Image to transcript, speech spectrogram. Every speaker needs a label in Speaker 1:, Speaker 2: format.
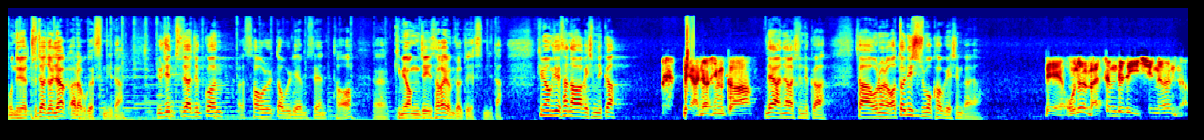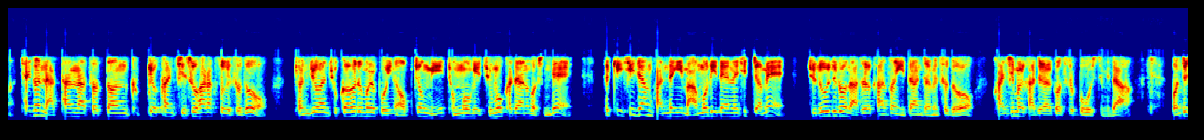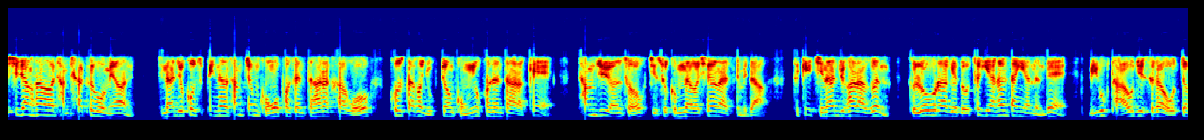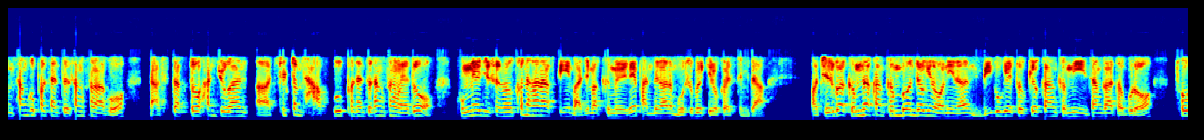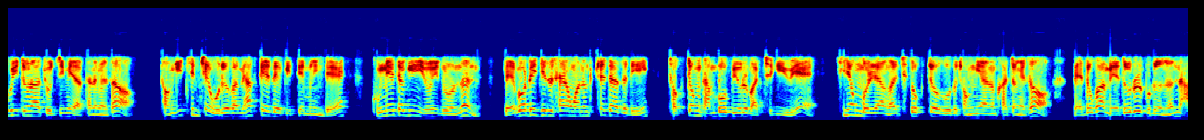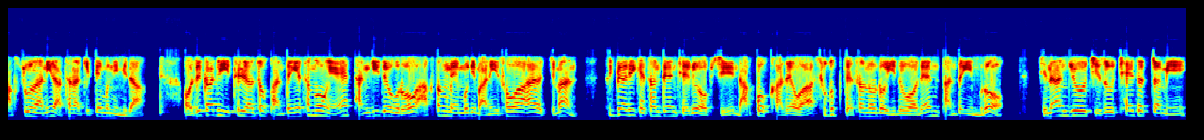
Speaker 1: 오늘의 투자 전략 알아보겠습니다. 유진투자증권 서울 WM센터 김영재 이사가 연결되어 있습니다. 김영재 이사 나와 계십니까?
Speaker 2: 네, 안녕하십니까?
Speaker 1: 네, 안녕하십니까? 자, 오늘 어떤 이슈 주목하고 계신가요?
Speaker 2: 네, 오늘 말씀드릴 이슈는 최근 나타났었던 급격한 지수 하락 속에서도 견조한 주가 흐름을 보이는 업종 및 종목에 주목하자는 것인데 특히 시장 반등이 마무리되는 시점에 주도주로 나설 가능성이 있다는 점에서도 관심을 가져야 할 것으로 보고 있습니다. 먼저 시장 상황을 잠시 살펴보면 지난주 코스피는 3.05% 하락하고 코스닥은 6.06% 하락해 3주 연속 지수 급락을 시현하였습니다. 특히 지난주 하락은 글로벌하게도 특이한 현상이었는데 미국 다우지수가 5.39% 상승하고 나스닥도 한 주간 7.49% 상승함에도 국내 지수는 큰 하락 뒤 마지막 금요일에 반등하는 모습을 기록하였습니다. 어, 지수가 급락한 근본적인 원인은 미국의 급격한 금리 인상과 더불어 소비 둔화 조짐이 나타나면서 경기 침체 우려감이 확대되었기 때문인데 국내적인 요인으로는 레버리지를 사용하는 투자자들이 적정 담보 비율을 맞추기 위해 신용 물량을 지속적으로 정리하는 과정에서 매도가 매도를 부르는 악순환이 나타났기 때문입니다. 어제까지 이틀 연속 반등에 성공해 단기적으로 악성 매물이 많이 소화하였지만 특별히 개선된 재료 없이 낙폭 과대와 수급 개선으로 이루어낸 반등이므로 지난주 지수 최저점이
